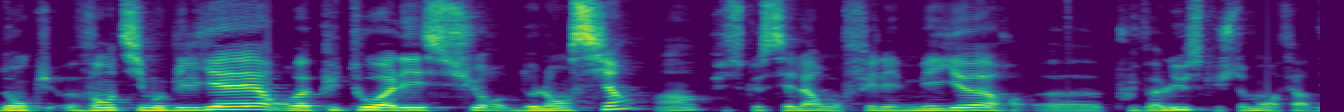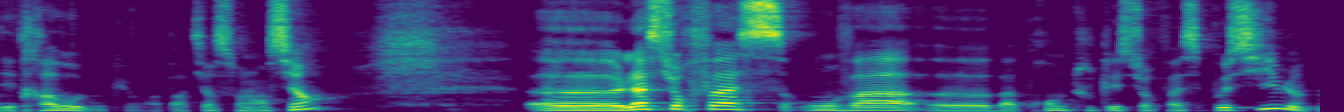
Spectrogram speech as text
Donc, vente immobilière, on va plutôt aller sur de l'ancien, hein, puisque c'est là où on fait les meilleures euh, plus-values, parce que justement, on va faire des travaux. Donc, on va partir sur l'ancien. Euh, la surface, on va euh, bah, prendre toutes les surfaces possibles.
